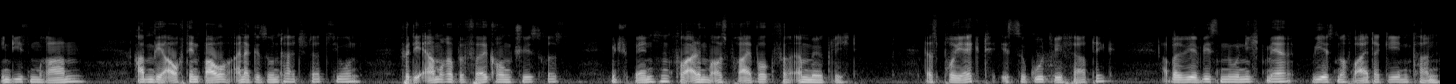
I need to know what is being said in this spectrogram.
In diesem Rahmen haben wir auch den Bau einer Gesundheitsstation für die ärmere Bevölkerung Cizres mit Spenden vor allem aus Freiburg ermöglicht. Das Projekt ist so gut wie fertig, aber wir wissen nun nicht mehr, wie es noch weitergehen kann,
